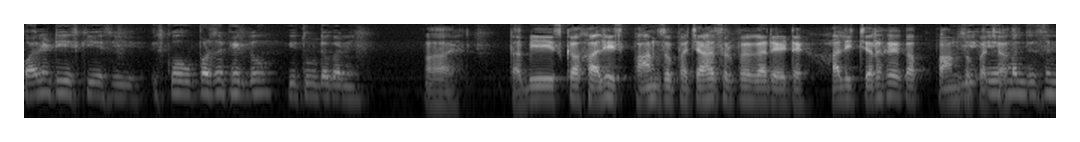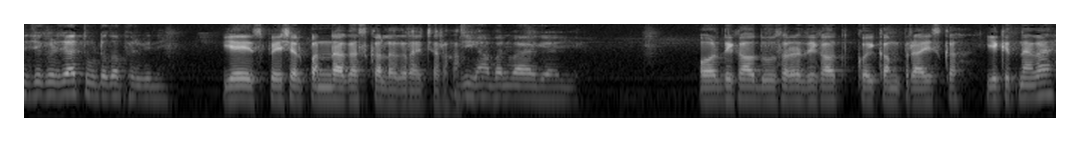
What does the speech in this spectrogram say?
क्वालिटी इसकी ऐसी है। इसको ऊपर से फेंक दो ये टूटेगा नहीं। हाँ तभी इसका खाली पाँच सौ पचास रुपये का रेट है। खाली चरखे का पाँच सौ ये एक पचास? मंदिर से नीचे गिर जाए टूटेगा फिर भी नहीं। ये स्पेशल पंद्रह अगस्त का लग रहा है चरखा। जी हाँ बनवाया गया ये। और दिखाओ दूसरा दिखाओ कोई कम प्राइस का? ये कितना का है?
